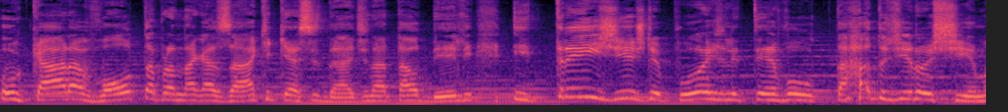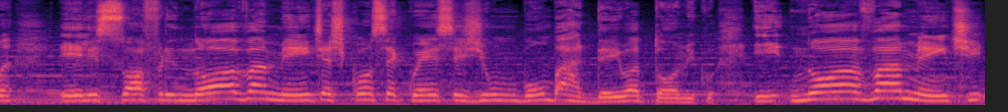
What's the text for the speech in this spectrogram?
o cara volta para Nagasaki, que é a cidade natal dele, e três dias depois de ele ter voltado de Hiroshima, ele sofre novamente as consequências de um bombardeio atômico e novamente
